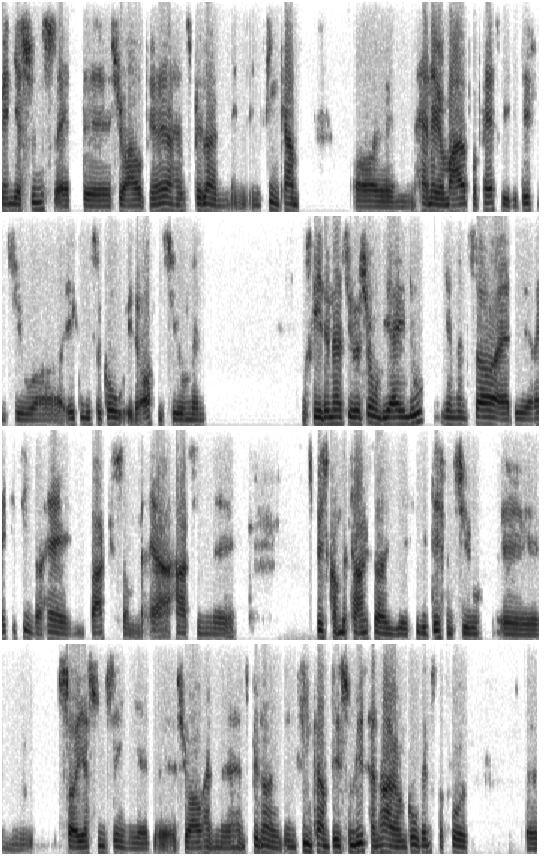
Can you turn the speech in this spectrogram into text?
men jeg synes, at øh, Joao Pereira, han spiller en, en, en fin kamp, og øh, han er jo meget påpasselig i det defensive, og ikke lige så god i det offensive, men måske i den her situation, vi er i nu, jamen så er det rigtig fint at have en bak, som er, har sin, øh, spidskompetencer i, i det defensive. Øh, så jeg synes egentlig, at øh, Joao han, øh, han spiller en, en fin kamp. Det er solidt. Han har jo en god venstre fod. Øh,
